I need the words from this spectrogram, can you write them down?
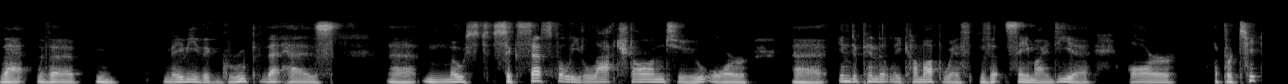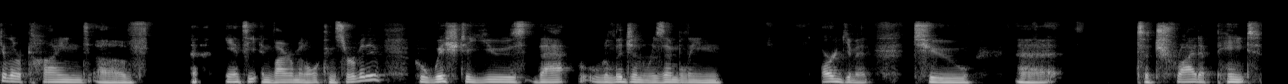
that the maybe the group that has uh, most successfully latched onto or uh, independently come up with the same idea are a particular kind of anti environmental conservative who wish to use that religion resembling argument to uh, to try to paint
